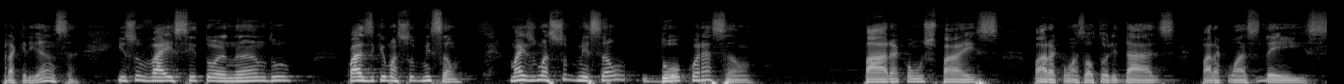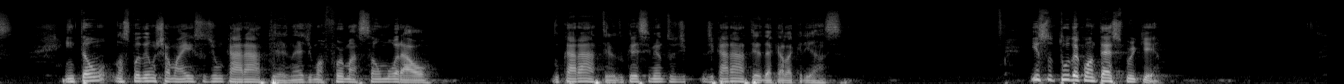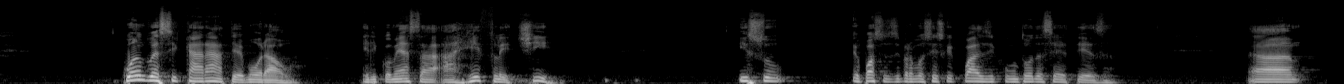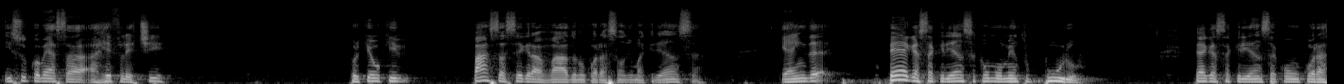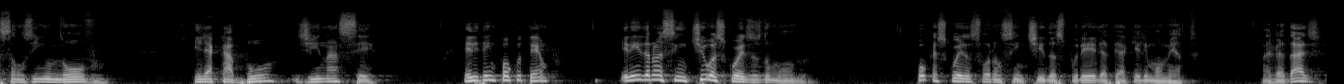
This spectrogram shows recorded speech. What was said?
para a criança, isso vai se tornando quase que uma submissão. mas uma submissão do coração para com os pais, para com as autoridades, para com as leis. Então, nós podemos chamar isso de um caráter, né, de uma formação moral. Do caráter, do crescimento de, de caráter daquela criança. Isso tudo acontece por quê? Quando esse caráter moral ele começa a refletir, isso eu posso dizer para vocês que quase com toda certeza. Ah, isso começa a refletir, porque o que passa a ser gravado no coração de uma criança é ainda pega essa criança com um momento puro, pega essa criança com um coraçãozinho novo. Ele acabou de nascer. Ele tem pouco tempo. Ele ainda não sentiu as coisas do mundo. Poucas coisas foram sentidas por ele até aquele momento. Não é verdade?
